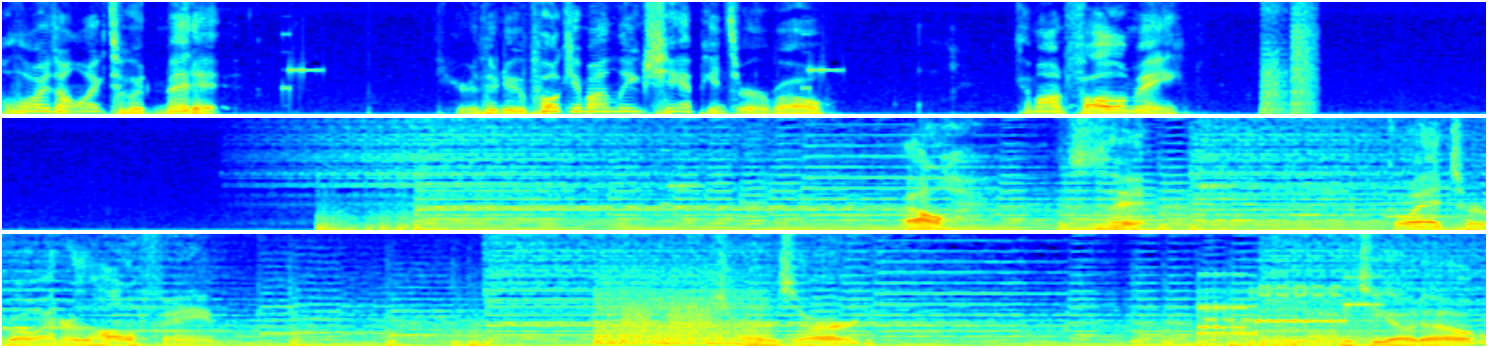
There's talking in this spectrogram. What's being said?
Although I don't like to admit it. You're the new Pokemon League champions, Turbo. Come on, follow me. Well, this is it. Go ahead, Turbo. Enter the Hall of Fame. Charizard. Pidgeotto.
